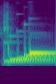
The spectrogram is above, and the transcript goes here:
thank you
